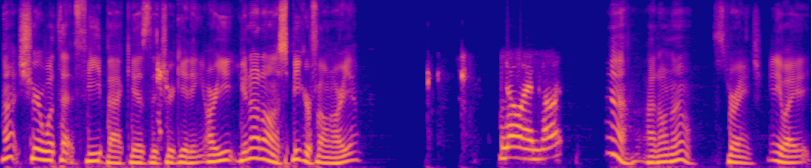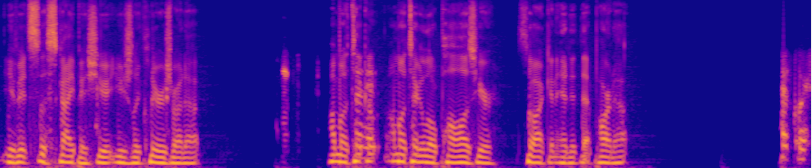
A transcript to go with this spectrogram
Not sure what that feedback is that you're getting. Are you you're not on a speakerphone, are you? No, I'm not. Yeah, I don't know. Strange. Anyway, if it's a Skype issue, it usually clears right up. I'm gonna take Okay. a, I'm gonna take a little pause here so I can edit that part out. Of course.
